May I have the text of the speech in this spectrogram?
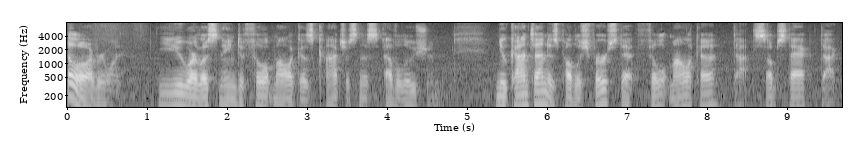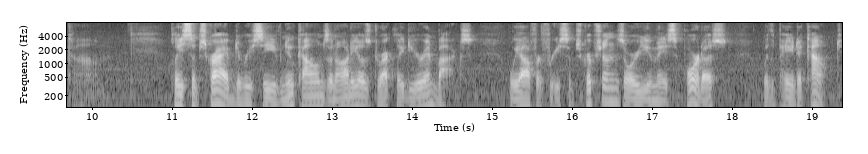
Hello, everyone. You are listening to Philip Mollica's Consciousness Evolution. New content is published first at philipmollica.substack.com. Please subscribe to receive new columns and audios directly to your inbox. We offer free subscriptions, or you may support us with a paid account.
